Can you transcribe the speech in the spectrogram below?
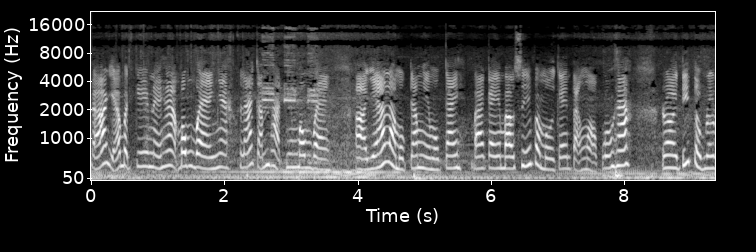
Đó giả bạch kim này ha bông vàng nha. Lá cẩm thạch nhưng bông vàng. À, giá là 100 ngàn một cây. Ba cây em bao ship và 10 cây em tặng một luôn ha. Rồi tiếp tục rồi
